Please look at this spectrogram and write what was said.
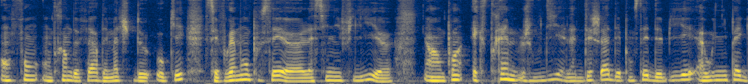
enfant en train de faire des matchs de hockey, c'est vraiment pousser euh, la cinéphilie euh, à un point extrême. Je vous dis, elle a déjà dépensé des billets à Winnipeg.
